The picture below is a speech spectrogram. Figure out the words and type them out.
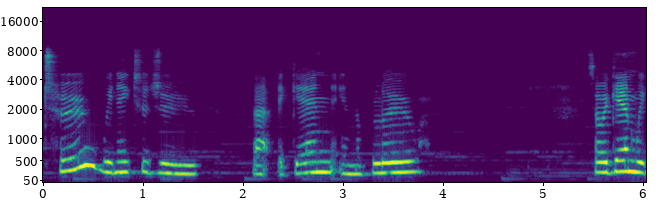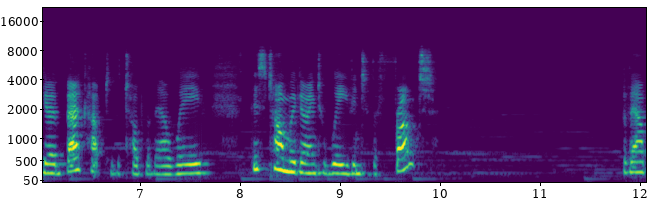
two. We need to do that again in the blue so again, we go back up to the top of our weave. This time we're going to weave into the front of our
